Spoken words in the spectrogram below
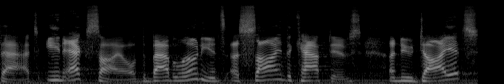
that, in exile, the Babylonians assigned the captives a new diet,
